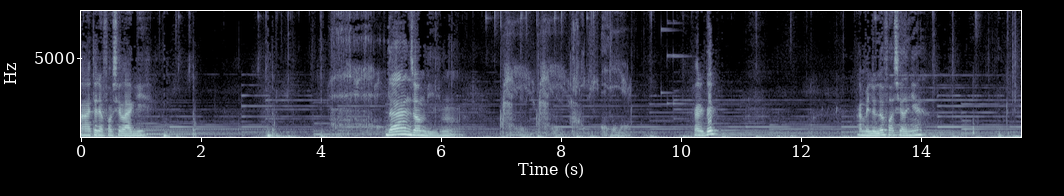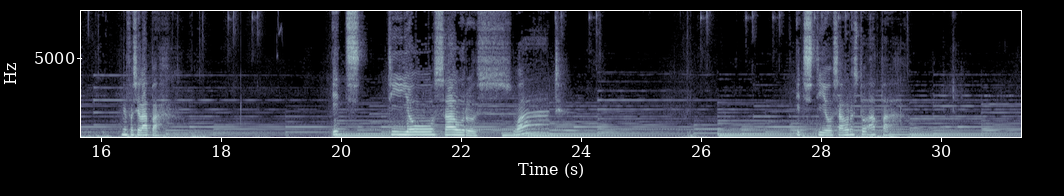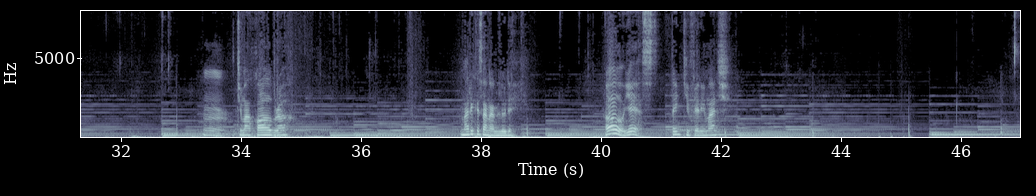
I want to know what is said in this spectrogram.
Ah, itu ada fosil lagi. Dan zombie. Hmm. Very good. Ambil dulu fosilnya. Ini fosil apa? It's Tiosaurus. What? It's Tiosaurus tuh apa? Cuma call bro. Mari ke sana dulu deh. Oh yes, thank you very much.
